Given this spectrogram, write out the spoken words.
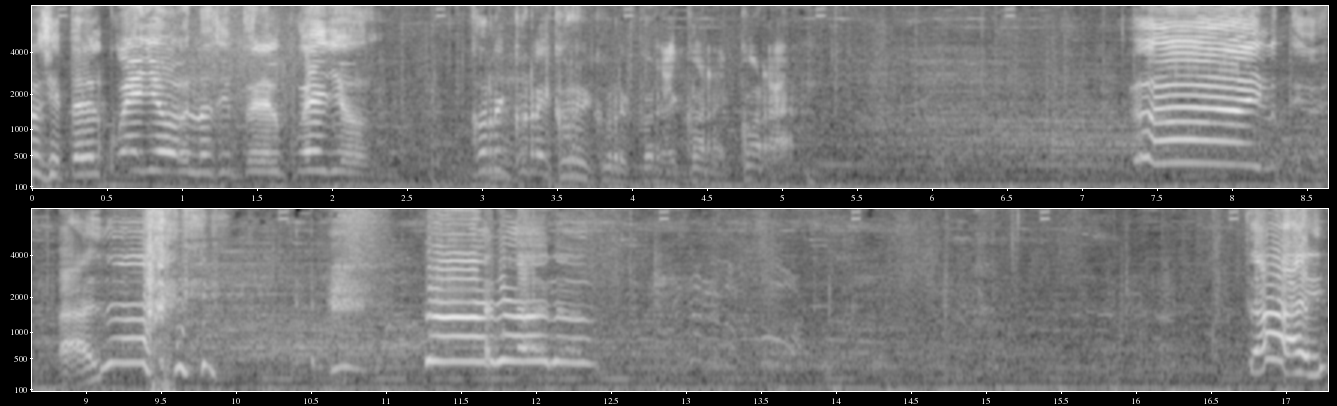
Lo siento en el cuello! ¡Lo siento en el cuello! ¡Corre, corre, corre, corre, corre, corre, corre! ¡Ah! ¡Ay! ¡No, no, no! ¡Ay!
